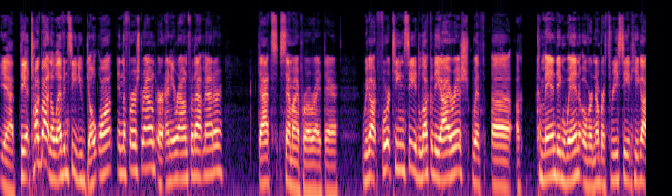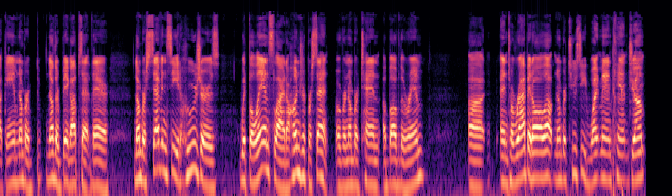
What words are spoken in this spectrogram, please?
Yeah, the, talk about an 11 seed you don't want in the first round or any round for that matter. That's semi pro right there. We got 14 seed Luck of the Irish with uh, a commanding win over number three seed He Got Game. Number another big upset there. Number seven seed Hoosiers with the landslide 100% over number 10 above the rim. Uh, and to wrap it all up, number two seed White Man Can't Jump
